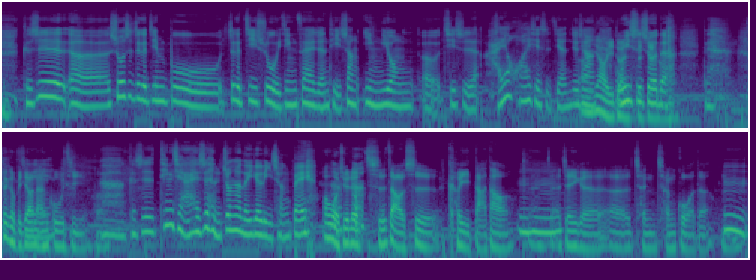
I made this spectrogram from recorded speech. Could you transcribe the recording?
嗯、可是呃，说是这个进步，这个技术已经在人体上应用，呃，其实还要花一些时间，就像吴医师说的，对，这个比较难估计啊。可是听起来还是很重要的一个里程碑哦。我觉得迟早是可以达到 嗯、呃、这个呃成成果的。嗯，嗯，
